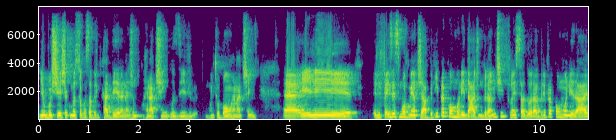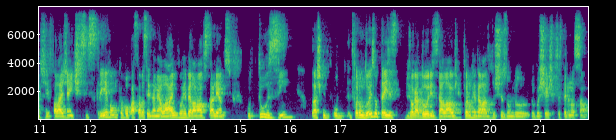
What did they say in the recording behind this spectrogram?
e o Bochecha começou com essa brincadeira, né, junto com o Renatinho, inclusive, muito bom Renatinho. É, ele, ele fez esse movimento de abrir para a comunidade, um grande influenciador, abrir para a comunidade e falar, gente, se inscrevam que eu vou passar vocês na minha live vou revelar novos talentos. O Turzinho, acho que foram dois ou três jogadores da Loud que foram revelados do X1 do, do Bochecha, vocês terem noção.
